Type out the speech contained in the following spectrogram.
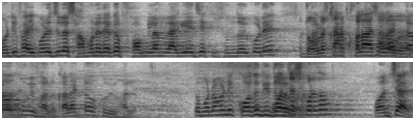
মডিফাই করেছিল সামনে দেখো ফগ ল্যাম্প লাগিয়েছে কি সুন্দর করে। ডলার খোলা আছে কালারটাও খুবই ভালো কালারটাও খুবই ভালো। তো মোটামুটি কত দিতে পঞ্চাশ করে দাও। পঞ্চাশ।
